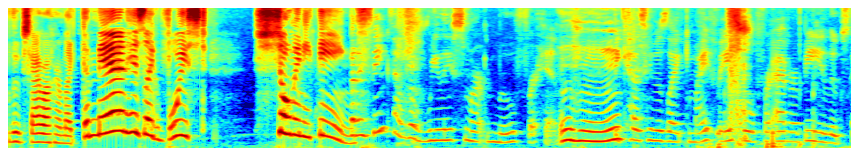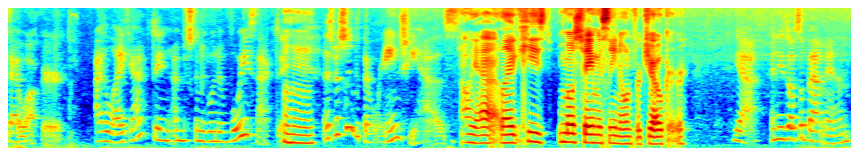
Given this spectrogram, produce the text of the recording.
Luke Skywalker. I'm like, the man has like voiced so many things. But I think that was a really smart move for him mm-hmm. because he was like, my face will forever be Luke Skywalker. I like acting. I'm just gonna go into voice acting, Mm-hmm. and especially with the range he has. Oh yeah, like he's most famously known for Joker. Yeah, and he's also Batman,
